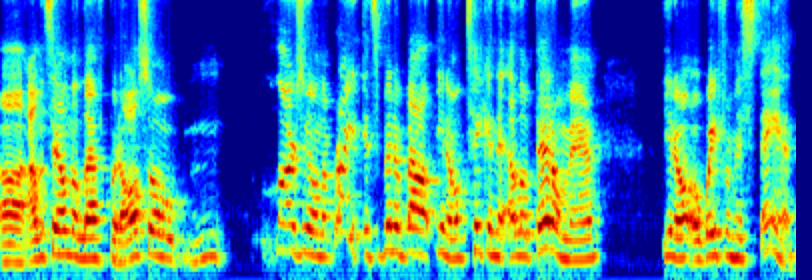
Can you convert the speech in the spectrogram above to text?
uh, i would say on the left but also largely on the right it's been about you know taking the elotero man you know away from his stand.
